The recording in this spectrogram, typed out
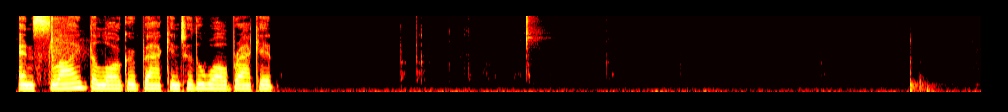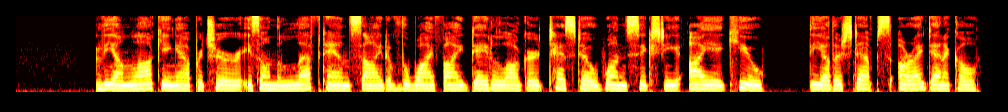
and slide the logger back into the wall bracket. The unlocking aperture is on the left-hand side of the Wi-Fi data logger Testo 160 IAQ. The other steps are identical.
